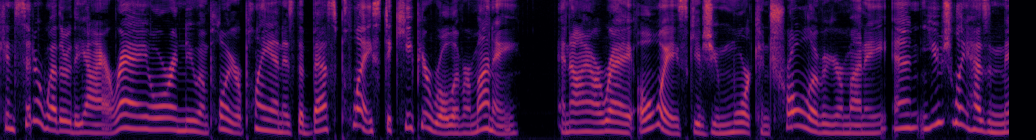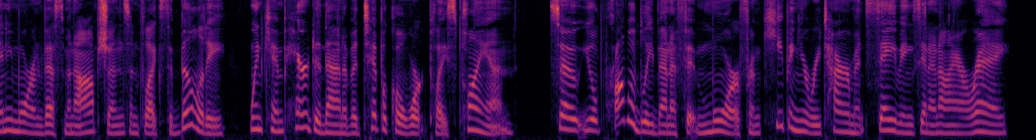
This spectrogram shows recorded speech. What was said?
Consider whether the IRA or a new employer plan is the best place to keep your rollover money. An IRA always gives you more control over your money and usually has many more investment options and flexibility when compared to that of a typical workplace plan. So you'll probably benefit more from keeping your retirement savings in an IRA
